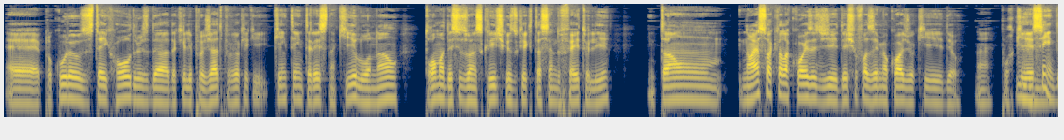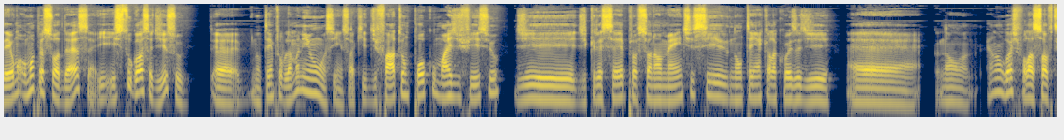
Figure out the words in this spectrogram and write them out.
é, procura os stakeholders da, daquele projeto para ver o que, que, quem tem interesse naquilo ou não, toma decisões críticas do que está sendo feito ali. Então, não é só aquela coisa de deixa eu fazer meu código aqui deu, né? Porque, uhum. sim, daí uma, uma pessoa dessa, e, e, se tu gosta disso, é, não tem problema nenhum, assim, só que de fato é um pouco mais difícil de, de crescer profissionalmente se não tem aquela coisa de. É, não, eu não gosto de falar soft,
